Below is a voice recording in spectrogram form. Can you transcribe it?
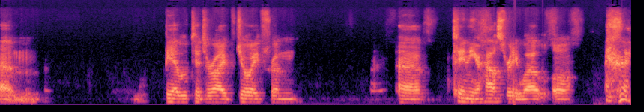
um, be able to derive joy from uh, cleaning your house really well or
